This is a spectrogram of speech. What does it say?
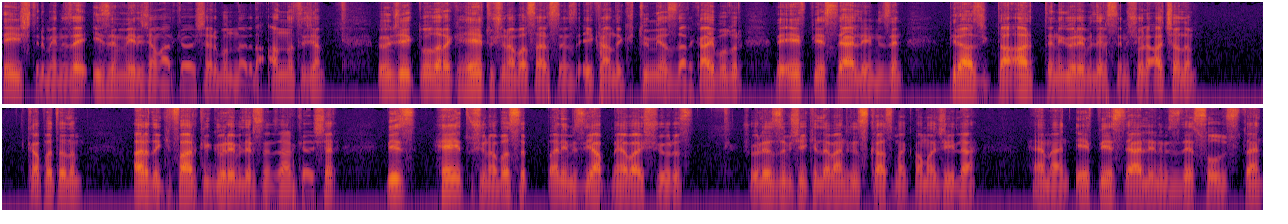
değiştirmenize izin vereceğim arkadaşlar. Bunları da anlatacağım. Öncelikli olarak H tuşuna basarsanız ekrandaki tüm yazılar kaybolur ve FPS değerlerinizin birazcık daha arttığını görebilirsiniz. Şöyle açalım. Kapatalım. Aradaki farkı görebilirsiniz arkadaşlar. Biz H tuşuna basıp banimizi yapmaya başlıyoruz. Şöyle hızlı bir şekilde ben hız kasmak amacıyla hemen FPS değerlerimizi de sol üstten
